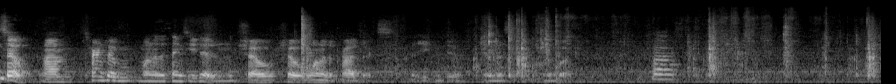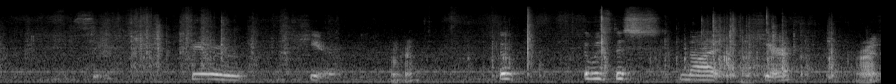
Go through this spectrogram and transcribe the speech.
So um, turn to one of the things you did and show show one of the projects that you can do in this in the book. Well, let's see. We were here. Okay. It, it was this knot here. All right.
